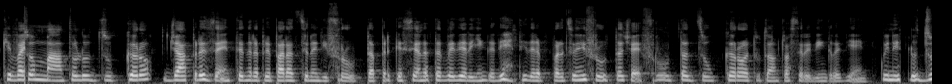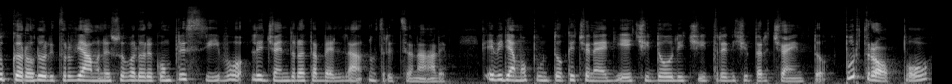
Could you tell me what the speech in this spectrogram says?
che va sommato lo zucchero già presente nella preparazione di frutta, perché se andate a vedere gli ingredienti della preparazione di frutta c'è frutta, zucchero e tutta un'altra serie di ingredienti. Quindi lo zucchero lo ritroviamo nel suo valore complessivo leggendo la tabella nutrizionale e vediamo appunto che ce n'è 10, 12, 13%. Purtroppo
